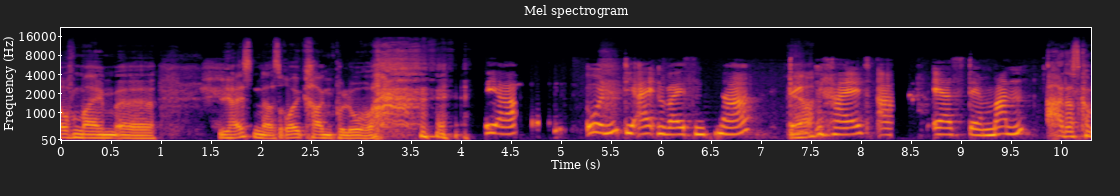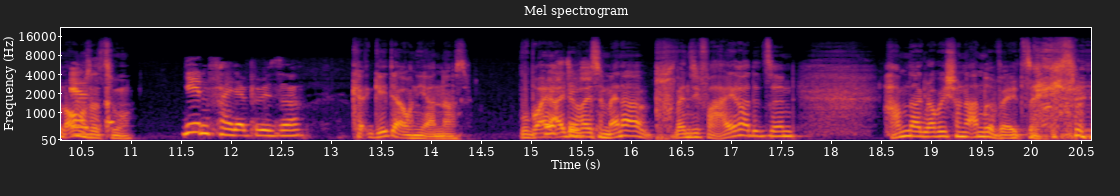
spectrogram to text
auf meinem, äh, wie heißt denn das? Rollkragenpullover. Ja. Und die alten weißen Männer Ja. denken halt, ach, er ist der Mann, ah, das kommt auch noch dazu. jeden Fall der Böse. Geht ja auch nie anders. Wobei Richtig. alte weiße Männer, pff, wenn sie verheiratet sind, haben da, glaube ich, schon eine andere Weltsicht.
